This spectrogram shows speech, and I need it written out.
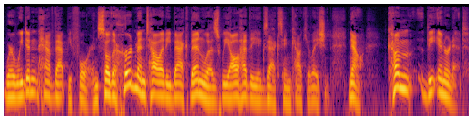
where we didn't have that before. And so the herd mentality back then was we all had the exact same calculation. Now, come the internet,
